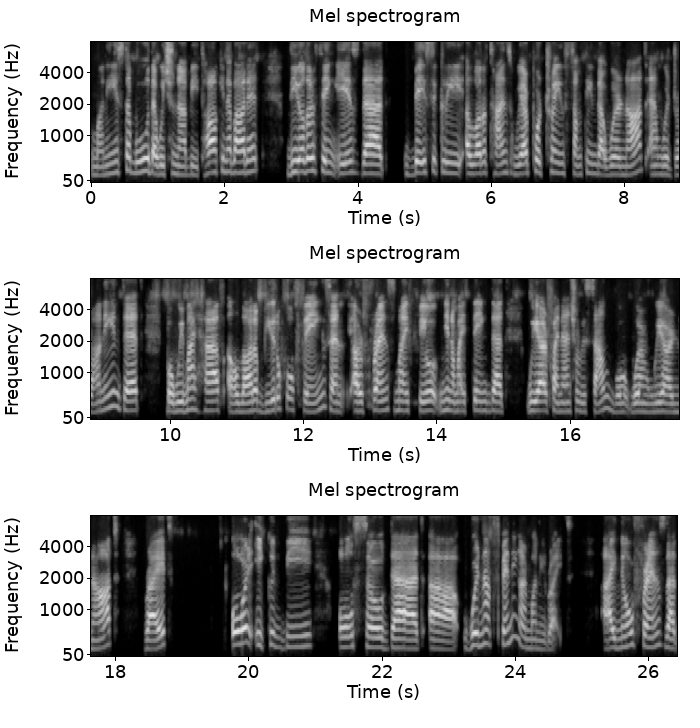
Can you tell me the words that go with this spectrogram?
money is taboo that we should not be talking about it. The other thing is that basically a lot of times we are portraying something that we're not and we're drowning in debt but we might have a lot of beautiful things and our friends might feel you know might think that we are financially sound when we are not right? Or it could be also that uh, we're not spending our money right. I know friends that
